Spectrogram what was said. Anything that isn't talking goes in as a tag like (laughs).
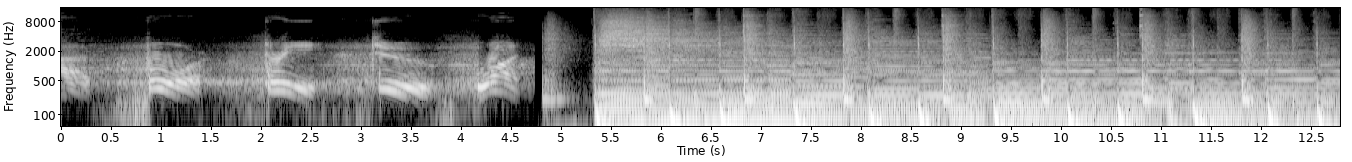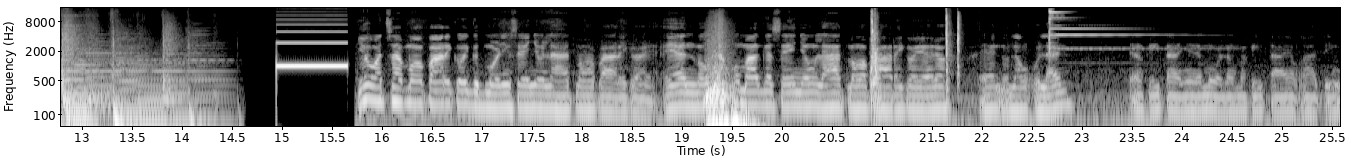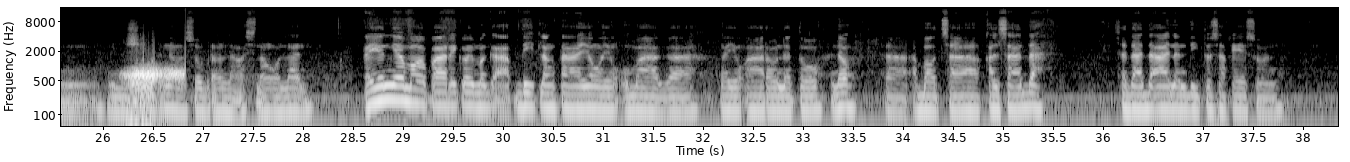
Five, four, three, two, one. Yo, what's up mga pare ko? Good morning sa inyong lahat mga pare ko. Ayan, maulang umaga sa inyong lahat mga pare ko. Ano? Ayan, oh. ulang ulan. Ayan, kita nyo naman, walang makita yung ating windshield na sobrang lakas ng ulan. Ayun nga mga pare ko, mag-update lang tayo ngayong umaga, ngayong araw na to, ano, sa, about sa kalsada, sa dadaanan dito sa Quezon.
